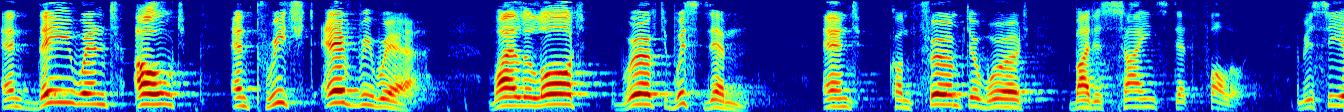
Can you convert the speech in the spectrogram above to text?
And they went out and preached everywhere while the Lord worked with them and confirmed the word by the signs that followed. And we see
